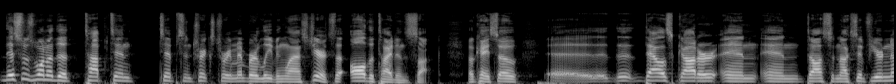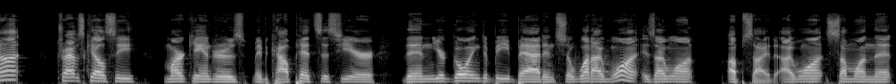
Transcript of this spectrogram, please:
this was one of the top ten tips and tricks to remember leaving last year. It's that all the tight ends suck. Okay, so uh, the Dallas Goedert and and Dawson Knox. If you're not Travis Kelce, Mark Andrews, maybe Kyle Pitts this year, then you're going to be bad. And so what I want is I want upside. I want someone that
